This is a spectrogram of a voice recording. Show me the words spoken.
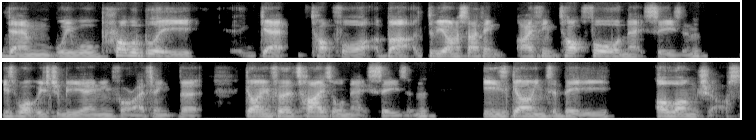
then we will probably get top four. But to be honest, I think I think top four next season is what we should be aiming for. I think that going for the title next season is going to be a long shot.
